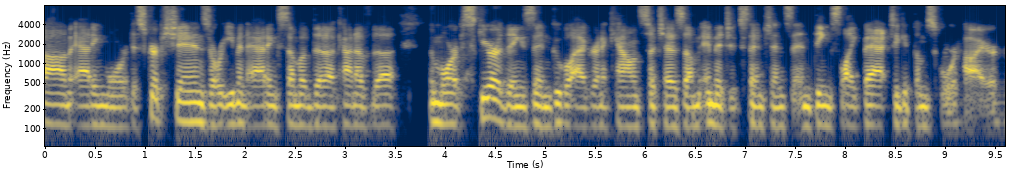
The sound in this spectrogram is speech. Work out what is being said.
um, adding more descriptions or even adding some of the kind of the the more obscure things in google ad grant accounts such as um, image extensions and things like that to get them scored higher.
